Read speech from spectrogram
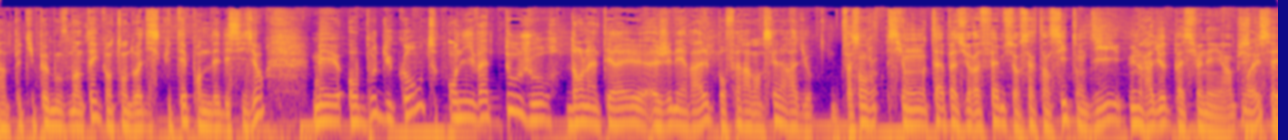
un petit peu mouvementé quand on doit discuter, prendre des décisions. Mais au bout du compte, on y va toujours dans l'intérêt euh, général pour faire avancer la radio. De toute façon, si on tape Azur FM sur certains sites, on dit une radio de passionnés, hein, puisque Ouais, c'est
